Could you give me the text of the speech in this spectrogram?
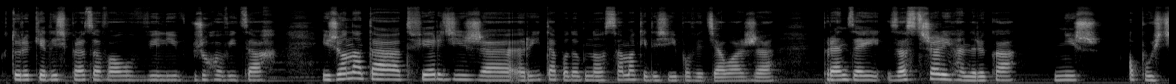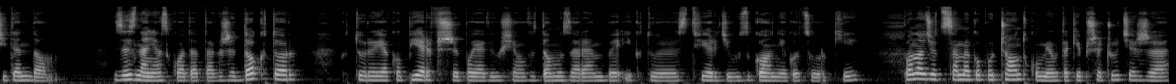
który kiedyś pracował w willi w Brzuchowicach, i żona ta twierdzi, że Rita podobno sama kiedyś jej powiedziała, że prędzej zastrzeli Henryka niż opuści ten dom. Zeznania składa także doktor, który jako pierwszy pojawił się w domu Zaręby i który stwierdził zgon jego córki. Ponoć od samego początku miał takie przeczucie, że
